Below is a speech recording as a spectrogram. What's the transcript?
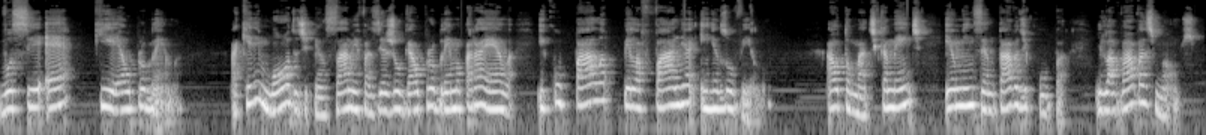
você é que é o problema. Aquele modo de pensar me fazia jogar o problema para ela e culpá-la pela falha em resolvê-lo. Automaticamente, eu me isentava de culpa e lavava as mãos.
